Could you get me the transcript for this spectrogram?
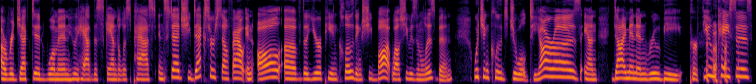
a rejected woman who had the scandalous past. Instead, she decks herself out in all of the European clothing she bought while she was in Lisbon, which includes jeweled tiaras and diamond and ruby perfume cases.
